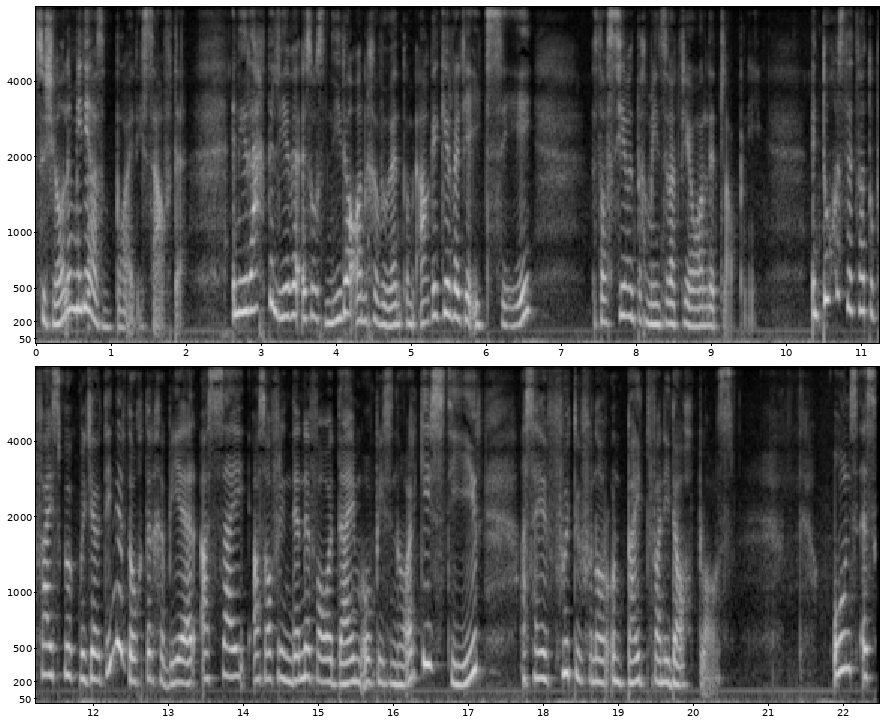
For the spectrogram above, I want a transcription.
Sosiale media is baie dieselfde. In die regte lewe is ons nie daaraan gewoond om elke keer wat jy iets sê, is daar 70 mense wat vir jou hande klap nie. En tog is dit wat op Facebook met jou tienerdogter gebeur as sy as haar vriendinne vir haar duim op die snaartjie stuur as sy 'n foto van haar ontbyt van die dag plaas. Ons is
